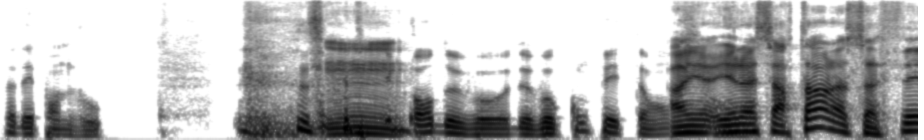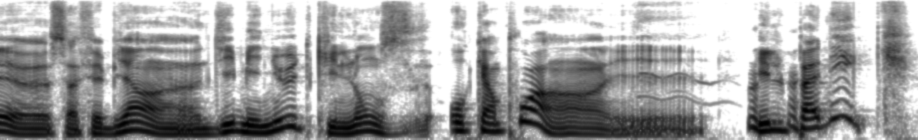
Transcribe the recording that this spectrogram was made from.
ça dépend de vous. ça Mm. dépend de vos, de vos compétences. Ah, Il y, y en a certains, là, ça fait, euh, ça fait bien euh, 10 minutes qu'ils n'ont aucun point. hein, et- Ils paniquent.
